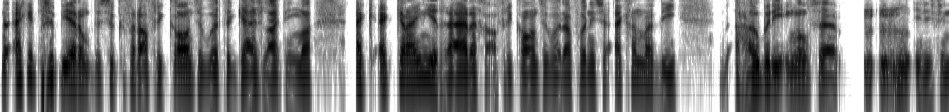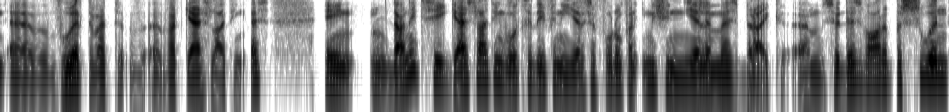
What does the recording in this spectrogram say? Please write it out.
Nou ek het probeer om te soek vir 'n Afrikaanse woord vir gaslighting, maar ek ek kry nie regtig 'n Afrikaanse woord daarvoor nie. So ek gaan maar die hou by die Engelse die uh, woord wat wat gaslighting is. En dan net sê gaslighting word gedefinieer as 'n vorm van emosionele misbruik. Ehm um, so dis waar 'n persoon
